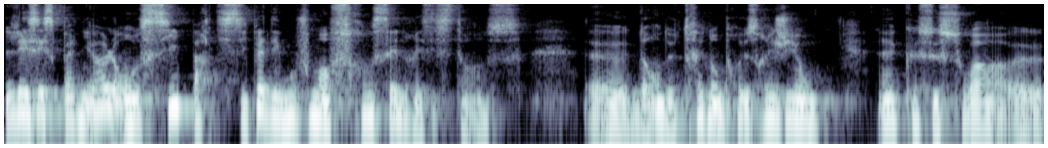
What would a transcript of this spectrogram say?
Les Espagnols ont aussi participé à des mouvements français de résistance euh, dans de très nombreuses régions, hein, que ce soit euh,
